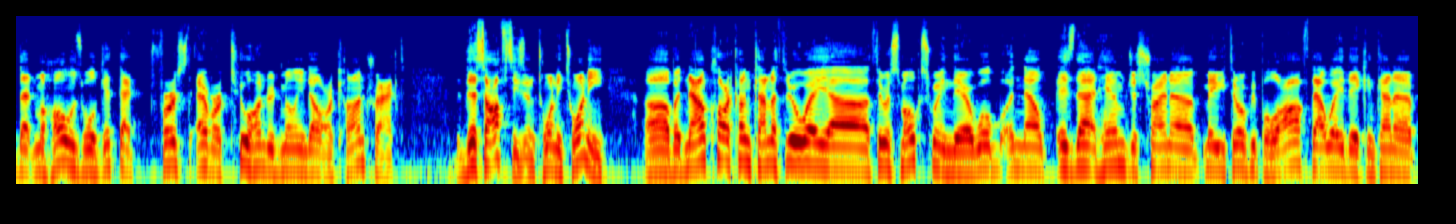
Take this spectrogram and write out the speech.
that Mahomes will get that first ever $200 million contract this offseason, 2020. Uh, but now Clark Hunt kind of threw a uh, threw a smokescreen there. Well, now is that him just trying to maybe throw people off? That way they can kind of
